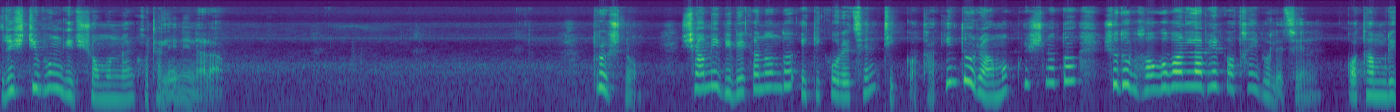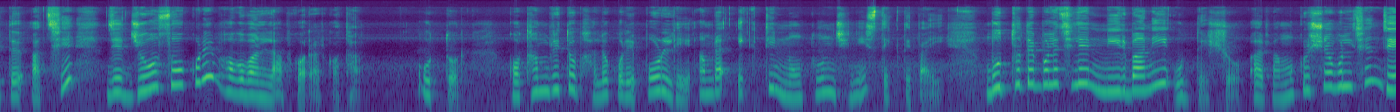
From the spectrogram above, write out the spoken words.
দৃষ্টিভঙ্গির সমন্বয় ঘটালেন এনারা। প্রশ্ন। স্বামী বিবেকানন্দ এটি করেছেন ঠিক কথা, কিন্তু রামকৃষ্ণ তো শুধু ভগবান লাভের কথাই বলেছেন। কথামৃতে আছে যে জো সো করে ভগবান লাভ করার কথা। উত্তর, কথামৃত ভালো করে পড়লে আমরা একটি নতুন জিনিস দেখতে পাই। বুদ্ধদেব বলেছিলেন, নির্বাণই উদ্দেশ্য। আর রামকৃষ্ণ বলছেন যে,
